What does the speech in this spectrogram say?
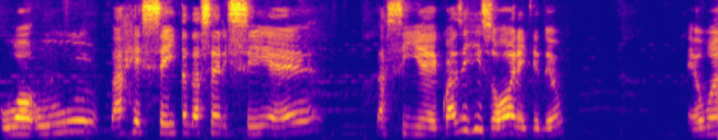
O, o, a receita da Série C é assim, é quase irrisória, entendeu? é uma,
